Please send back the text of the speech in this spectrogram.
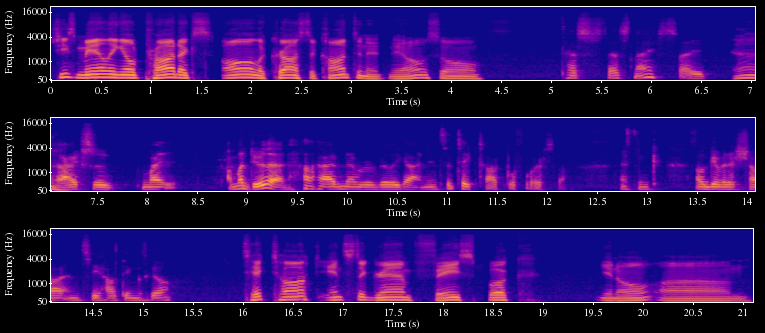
she's mailing out products all across the continent. You know, so that's that's nice i yeah, I actually might. I'm gonna do that. I've never really gotten into TikTok before, so I think I'll give it a shot and see how things go. TikTok, Instagram, Facebook, you know, um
